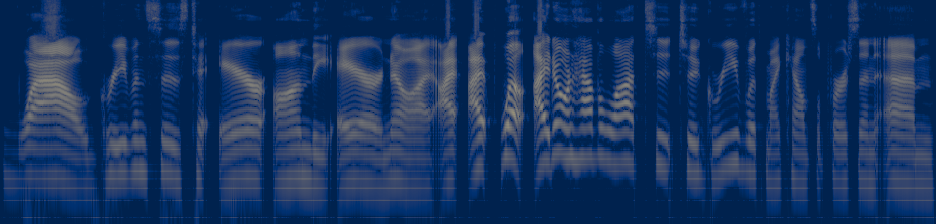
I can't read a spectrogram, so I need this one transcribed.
Wow, grievances to air on the air. No, I, I, I well, I don't have a lot to, to grieve with my council person. Um,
